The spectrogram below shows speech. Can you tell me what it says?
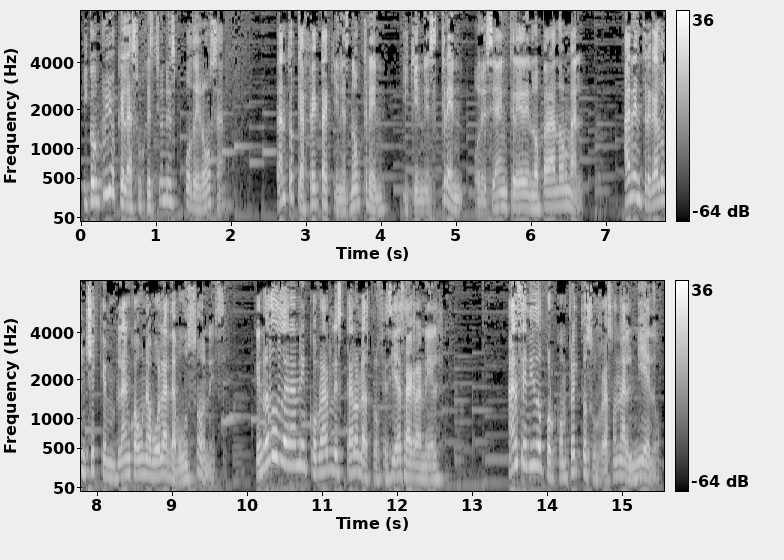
y concluyo que la sugestión es poderosa, tanto que afecta a quienes no creen y quienes creen o desean creer en lo paranormal. Han entregado un cheque en blanco a una bola de abusones, que no dudarán en cobrarles caro las profecías a granel. Han cedido por completo su razón al miedo,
